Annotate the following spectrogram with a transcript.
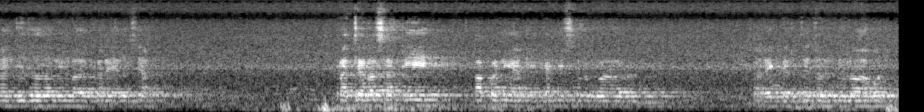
रणजितदादा निंबाळकर यांच्या प्रचारासाठी आपण या ठिकाणी सर्व कार्यकर्ते जमलेलो आहोत.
